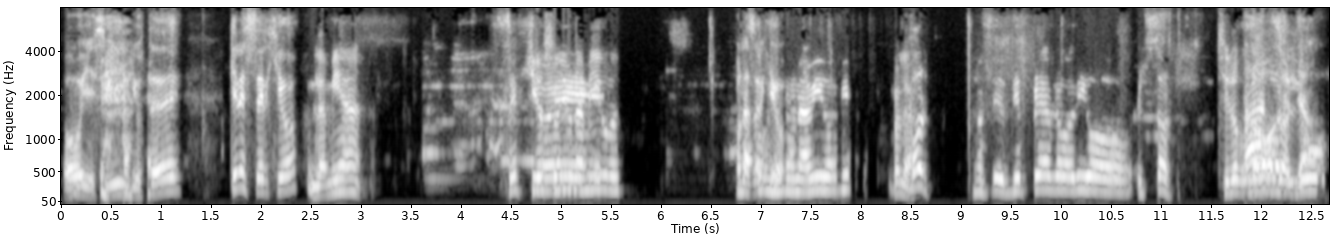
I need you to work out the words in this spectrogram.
Oye, sí, ¿y ustedes? ¿Quién es Sergio? La mía, Sergio yo soy un amigo. Hola, Sergio. Un, amigo mío. Hola. Sort. No sé, siempre hablo, digo, el Sort. Sí, lo Ah, conozco.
